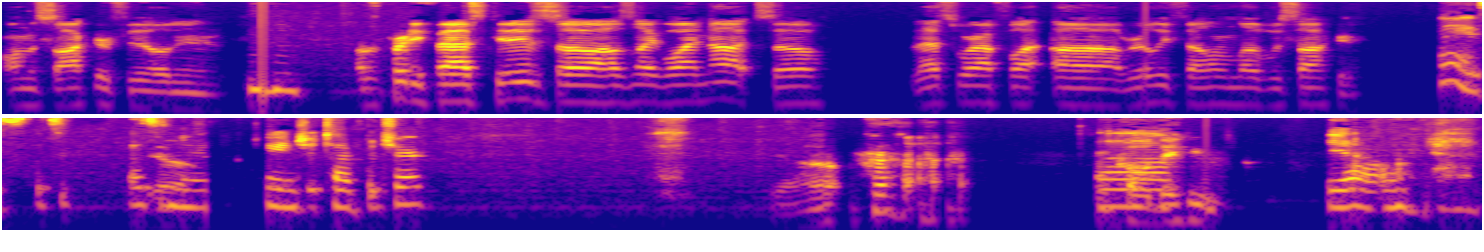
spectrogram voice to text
on the soccer field," and Mhm. I was a pretty fast kid, so I was like, "Why not?" So that's where I uh, really fell in love with soccer. Nice. That's a, that's Yeah. a nice change of temperature. Yeah. Uh. Yeah. Oh my god.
